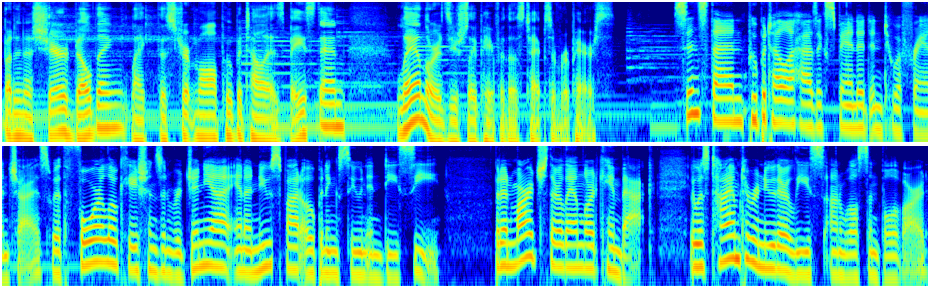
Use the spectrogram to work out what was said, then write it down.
but in a shared building like the strip mall Pupatella is based in, landlords usually pay for those types of repairs. Since then, Pupatella has expanded into a franchise with four locations in Virginia and a new spot opening soon in DC. But in March, their landlord came back. It was time to renew their lease on Wilson Boulevard,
